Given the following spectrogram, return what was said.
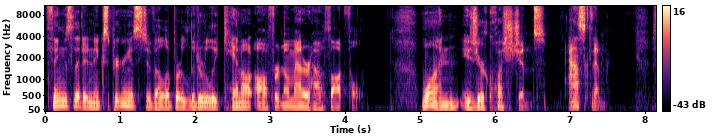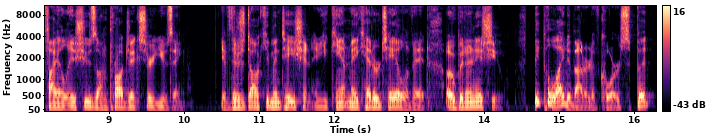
things that an experienced developer literally cannot offer no matter how thoughtful. One is your questions. Ask them. File issues on projects you're using. If there's documentation and you can't make head or tail of it, open an issue. Be polite about it, of course, but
